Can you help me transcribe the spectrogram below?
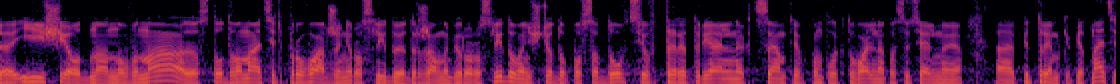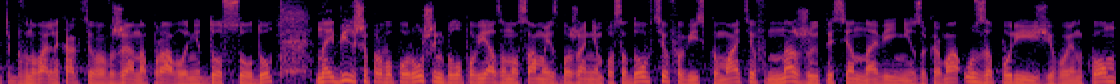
Е, І ще одна новина: Е, 112 проваджень розслідує Державне бюро розслідувань щодо посадовців територіальних центрів комплектувальної та соціальної е, підтримки. 15 обвинувальних акцій вже направлені до суду. Найбільше правопорушень було пов'язано саме із бажанням посадовців військоматів нажитися на війні. Зокрема, у Запоріжжі воєнком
